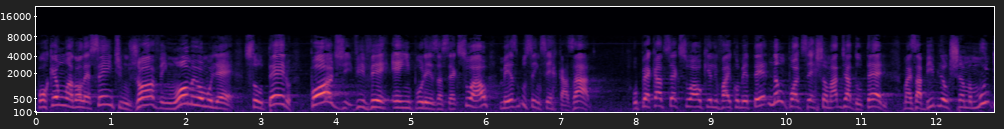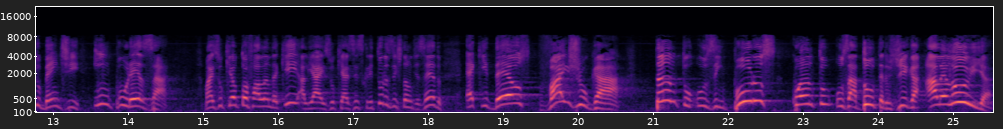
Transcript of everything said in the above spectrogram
Porque um adolescente, um jovem, um homem ou mulher solteiro pode viver em impureza sexual mesmo sem ser casado. O pecado sexual que ele vai cometer não pode ser chamado de adultério, mas a Bíblia o chama muito bem de impureza. Mas o que eu estou falando aqui, aliás, o que as Escrituras estão dizendo, é que Deus vai julgar tanto os impuros quanto os adúlteros. Diga aleluia.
